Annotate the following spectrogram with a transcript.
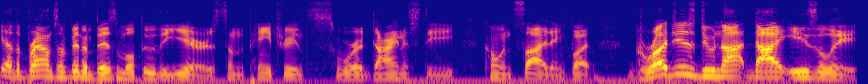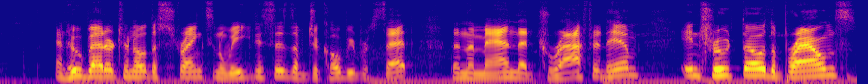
Yeah, the Browns have been abysmal through the years, and the Patriots were a dynasty coinciding. But grudges do not die easily. And who better to know the strengths and weaknesses of Jacoby Brissett than the man that drafted him? In truth, though, the Browns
